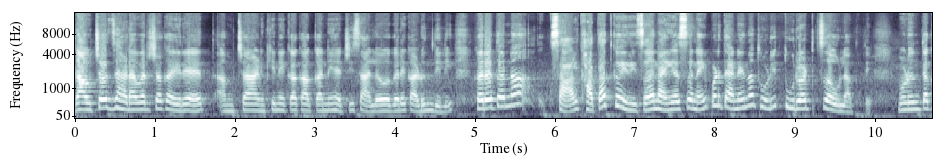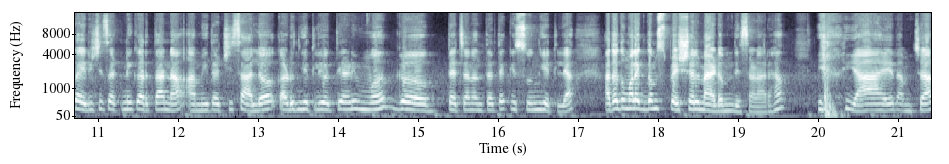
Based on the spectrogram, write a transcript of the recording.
गावच्याच झाडावरच्या कैऱ्या आहेत. आमच्या आणखीन एका काकाने ह्याची सालं वगैरे काढून दिली. खरं तर ना साल खातात कैरीचं नाही असं नाही पण त्याने ना थोडी तुरट चव लागते. म्हणून त्या कैरीची चटणी करताना आम्ही त्याची सालं काढून घेतली होती आणि मग त्याच्यानंतर त्या किसून घेतल्या. आता तुम्हाला एकदम स्पेशल मॅडम दिसणार हां. या आहेत आमच्या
